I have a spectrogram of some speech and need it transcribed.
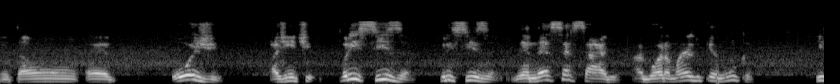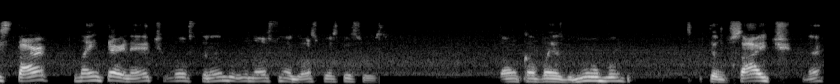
Então, é, hoje a gente precisa, precisa, é necessário, agora mais do que nunca, estar na internet mostrando o nosso negócio para as pessoas. Então, campanhas do Google, ter um site, né?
